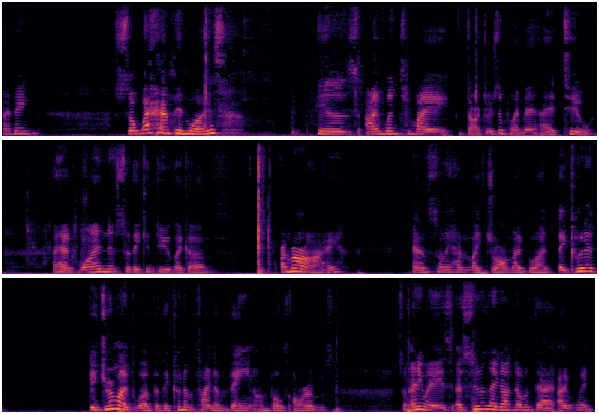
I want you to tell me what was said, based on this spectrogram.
I think. So what happened was, is I went to my doctor's appointment. I had two. I had one so they could do like a MRI. And so they had to like draw my blood. They couldn't, they drew my blood, but they couldn't find a vein on both arms. So anyways, as soon as I got done with that, I went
